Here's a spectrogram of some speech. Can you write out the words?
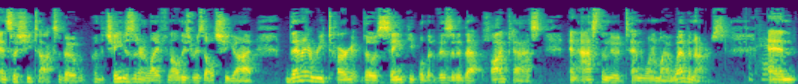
And so she talks about the changes in her life and all these results she got. Then I retarget those same people that visited that podcast and ask them to attend one of my webinars. Okay. And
